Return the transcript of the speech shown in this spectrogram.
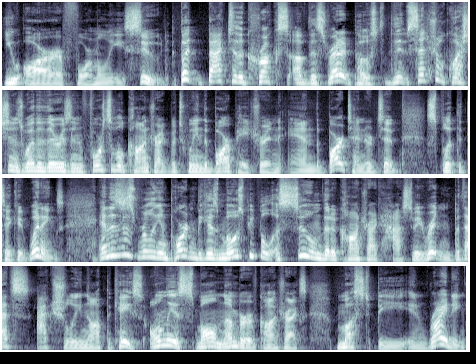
you are formally sued. But back to the crux of this Reddit post, the central question is whether there is an enforceable contract between the bar patron and the bartender to split the ticket winnings. And this is really important because most people assume that a contract has to be written, but that's actually not the case. Only a small number of contracts must be in writing.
